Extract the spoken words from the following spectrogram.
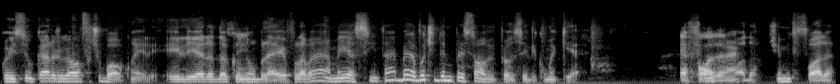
Conheci um cara que jogava futebol com ele. Ele era da Sim. Candomblé. Eu falava, ah, meio assim, tá? Eu vou te dar emprestão pra você ver como é que é. É foda, né? Foda. Achei muito foda.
